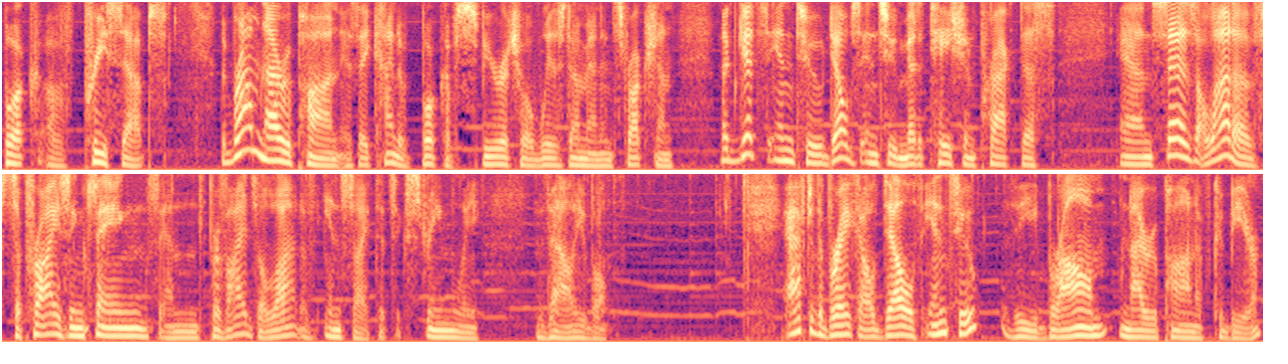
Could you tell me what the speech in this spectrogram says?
book of precepts. The Brahm Nirupan is a kind of book of spiritual wisdom and instruction that gets into, delves into meditation practice and says a lot of surprising things and provides a lot of insight that's extremely valuable. After the break, I'll delve into the Brahm Nirupan of Kabir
